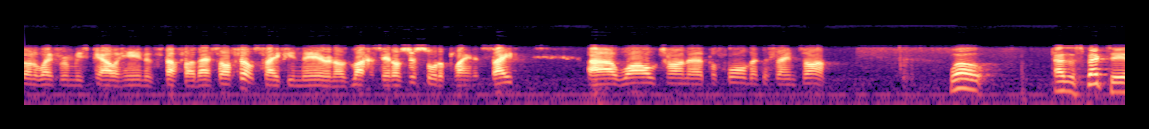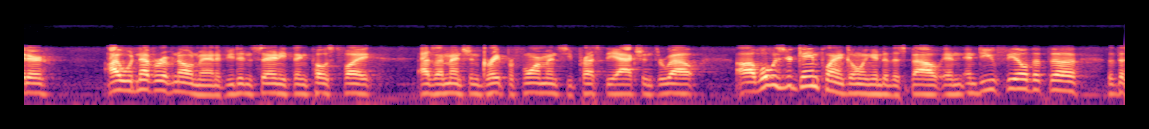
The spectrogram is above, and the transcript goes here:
going away from his power hand and stuff like that. So I felt safe in there, and I was, like I said, I was just sort of playing it safe uh, while trying to perform at the same time. Well, as a spectator, I would never have known, man, if you didn't say anything post fight. As I mentioned, great performance. You pressed the action throughout. Uh, what was your game plan going into this bout, and and do you feel that the that the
